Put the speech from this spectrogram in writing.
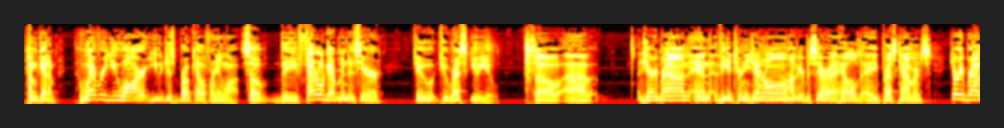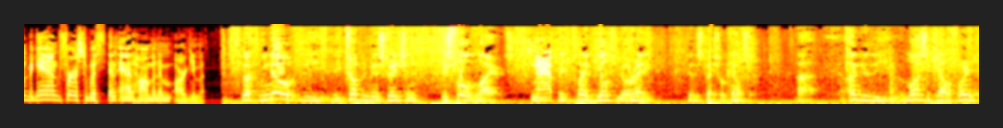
Come get him. Whoever you are, you just broke California law. So the federal government is here to to rescue you. So uh, Jerry Brown and the Attorney General Javier Becerra held a press conference. Jerry Brown began first with an ad hominem argument. Look, we know the, the Trump administration is full of liars. Snap. They've pled guilty already to the special counsel. Uh, under the laws of California,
